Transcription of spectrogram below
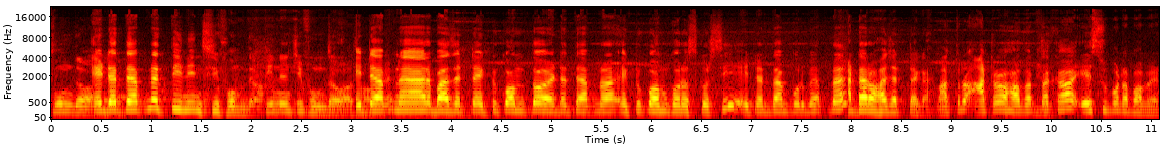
ফোম দেওয়া এটাতে আপনার তিন ইঞ্চি ফোম দেওয়া। তিন ইঞ্চি ফোম দেওয়া এটা আপনার বাজেটটা একটু কম তো এটাতে আপনার একটু কম খরচ করছি এটার দাম পড়বে আপনার আঠারো হাজার টাকা। মাত্র আঠারো হাজার টাকা এই সুপারটা পাবেন।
